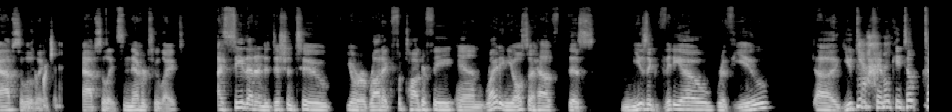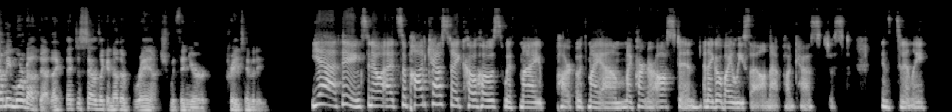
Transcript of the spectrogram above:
absolutely fortunate absolutely it's never too late i see that in addition to your erotic photography and writing you also have this music video review uh, YouTube yeah. channel. Can you tell tell me more about that? Like that just sounds like another branch within your creativity. Yeah, thanks. No, it's a podcast I co-host with my part with my um my partner Austin, and I go by Lisa on that podcast. Just incidentally,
